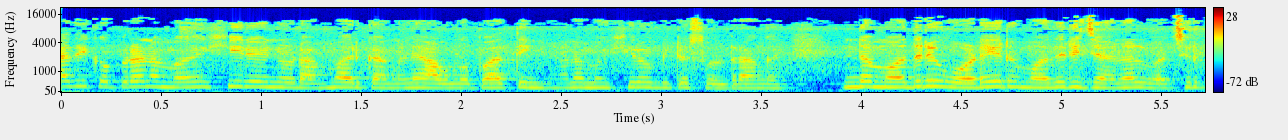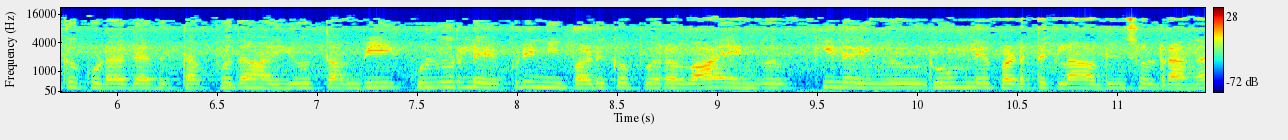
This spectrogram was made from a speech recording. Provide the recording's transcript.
அதுக்கப்புறம் நம்ம ஹீரோயினோட அம்மா இருக்காங்களே அவங்க பார்த்தீங்கன்னா நம்ம ஹீரோ கிட்ட சொல்கிறாங்க இந்த மாதிரி உடையிற மாதிரி ஜன்னல் வச்சிருக்க கூடாது அது தப்பு தான் ஐயோ தம்பி குளிரில் எப்படி நீ படுக்க போகிற வா எங்கள் கீழே எங்கள் ரூம்லேயே படுத்துக்கலாம் அப்படின்னு சொல்கிறாங்க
